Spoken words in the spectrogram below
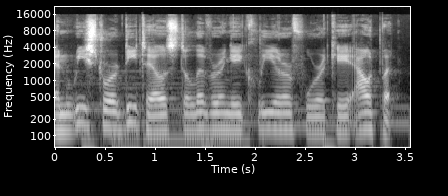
and restore details delivering a clear 4K output.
